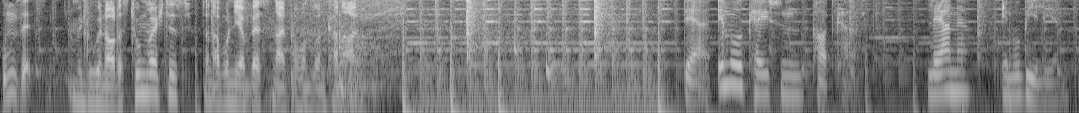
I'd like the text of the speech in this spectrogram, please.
umsetzen. Und wenn du genau das tun möchtest, dann abonniere am besten einfach unseren Kanal. Der Immocation Podcast. Lerne Immobilien.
